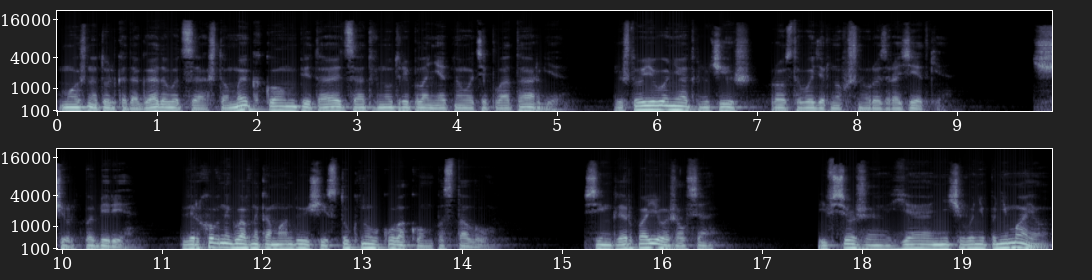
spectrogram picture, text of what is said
Можно только догадываться, что Мэгком питается от внутрипланетного теплотарги, и что его не отключишь, просто выдернув шнур из розетки. Черт побери. Верховный главнокомандующий стукнул кулаком по столу. Синклер поежился. И все же я ничего не понимаю.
